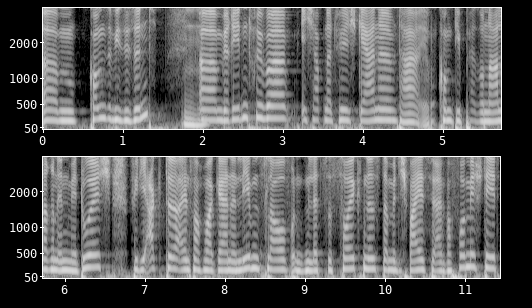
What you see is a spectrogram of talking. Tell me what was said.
Ähm, kommen Sie, wie Sie sind. Ähm, wir reden drüber. Ich habe natürlich gerne, da kommt die Personalerin in mir durch, für die Akte einfach mal gerne einen Lebenslauf und ein letztes Zeugnis, damit ich weiß, wer einfach vor mir steht.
